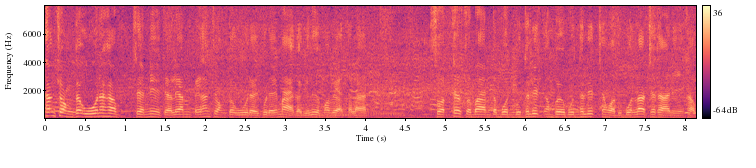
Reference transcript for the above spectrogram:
ทั้งช่องตะอูนะครับเส้นนี้จะเล่นไปทั้งช่องตะอูใดผู้ใดมาก็อย่าลืมมาแวะตลาดสดเทศบาลตำบลบุญทลิกอำเภอบุญทลิกจังหวัดอุบลราชธานีครับ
